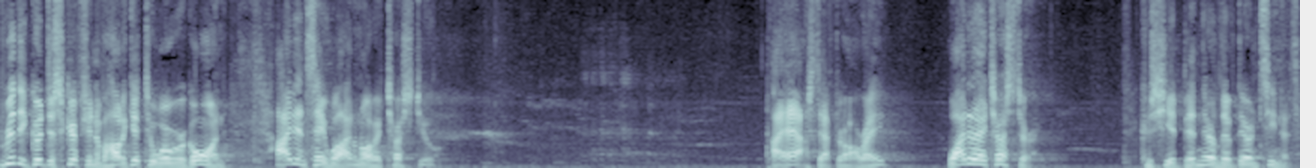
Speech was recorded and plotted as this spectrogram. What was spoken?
really good description of how to get to where we're going. I didn't say, Well, I don't know if I trust you. I asked, after all, right? Why did I trust her? Because she had been there, lived there, and seen it.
